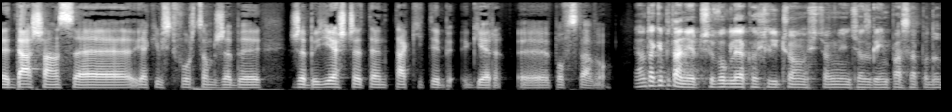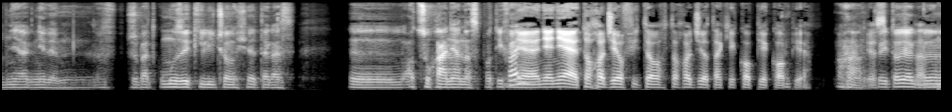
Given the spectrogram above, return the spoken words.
y, da szansę jakimś twórcom, żeby, żeby jeszcze ten taki typ gier y, powstawał. Ja mam takie pytanie, czy w ogóle jakoś liczą ściągnięcia z Game Passa, podobnie jak, nie wiem, w przypadku muzyki liczą się teraz odsłuchania na Spotify? Nie, nie, nie, to chodzi o, to, to chodzi o takie kopie, kopie. Aha, Tak jest czyli to jakby,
